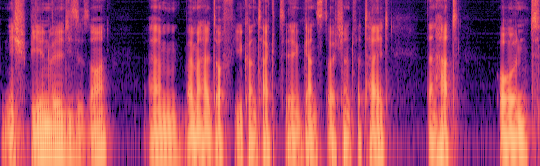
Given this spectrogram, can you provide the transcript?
nicht spielen will die Saison, ähm, weil man halt doch viel Kontakt äh, ganz Deutschland verteilt dann hat. Und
